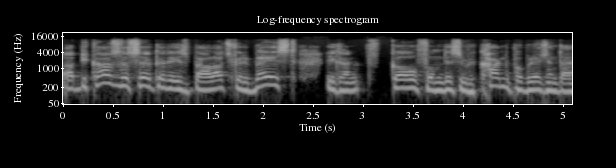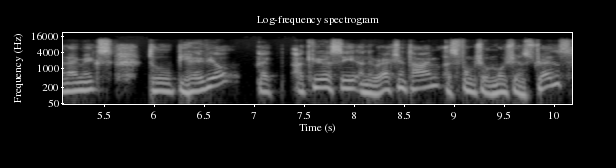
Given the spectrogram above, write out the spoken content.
Uh, because the circuit is biologically based, you can go from this recurrent population dynamics to behavior, like accuracy and reaction time as functional motion strength.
